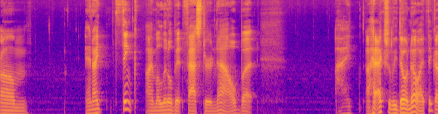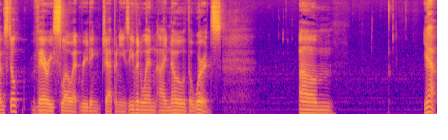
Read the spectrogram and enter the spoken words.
Um and I think I'm a little bit faster now, but I I actually don't know. I think I'm still very slow at reading Japanese even when I know the words. Um yeah.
